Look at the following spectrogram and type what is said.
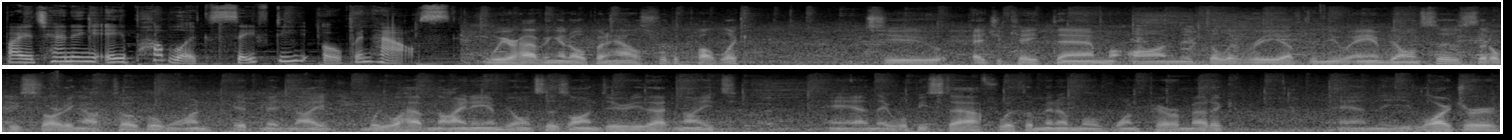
by attending a public safety open house. We are having an open house for the public to educate them on the delivery of the new ambulances that'll be starting October 1 at midnight. We will have nine ambulances on duty that night, and they will be staffed with a minimum of one paramedic. And the larger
